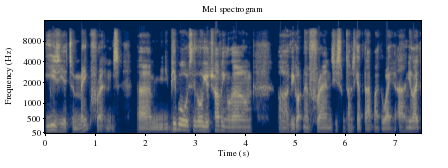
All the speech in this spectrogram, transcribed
easier to make friends. Um, people always think, "Oh, you're traveling alone oh, have you got no friends? You sometimes get that, by the way. And you're like,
